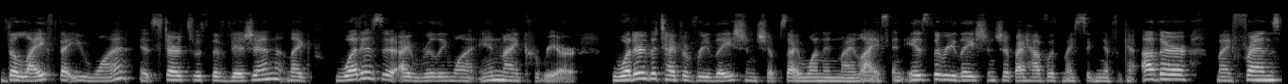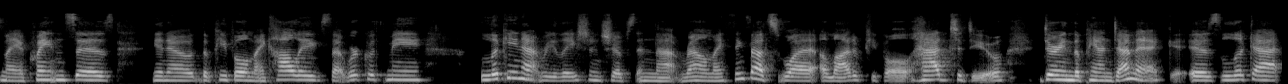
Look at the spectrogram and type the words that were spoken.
the life that you want. It starts with the vision. Like, what is it I really want in my career? What are the type of relationships I want in my life? And is the relationship I have with my significant other, my friends, my acquaintances, you know, the people, my colleagues that work with me? Looking at relationships in that realm, I think that's what a lot of people had to do during the pandemic is look at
